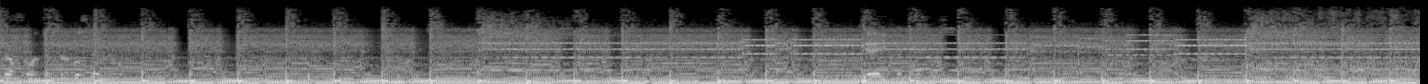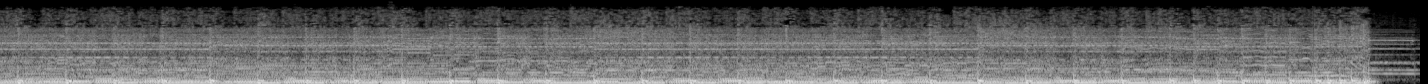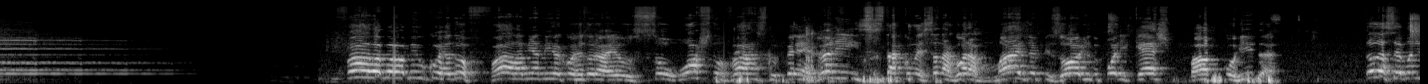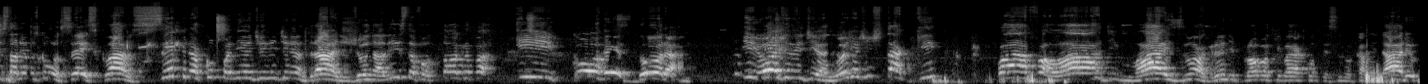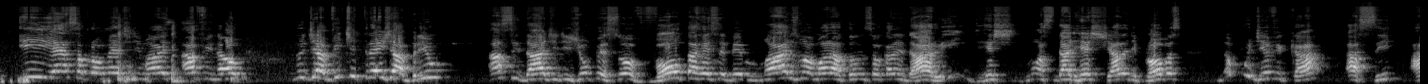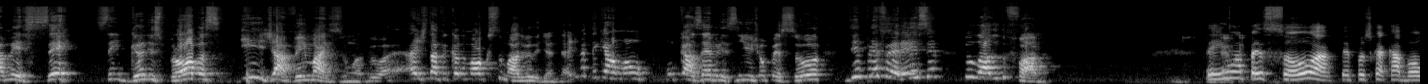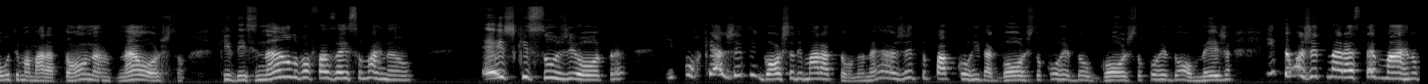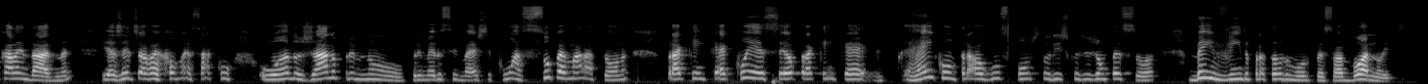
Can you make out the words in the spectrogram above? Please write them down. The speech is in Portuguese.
microfone, tá sendo amiga corredora. Eu sou Washington Vaz do Pé Runnings. Está começando agora mais um episódio do podcast Papo Corrida. Toda semana estaremos com vocês, claro, sempre na companhia de Lidiane Andrade, jornalista, fotógrafa e corredora. E hoje, Lidiane, hoje a gente está aqui para falar de mais uma grande prova que vai acontecer no calendário. E essa promete demais, afinal, no dia 23 de abril, a cidade de João Pessoa volta a receber mais uma maratona no seu calendário. E uma cidade recheada de provas não podia ficar assim a mercê, sem grandes provas. E já vem mais uma, viu? A gente está ficando mal acostumado, viu, Lidiane? A gente vai ter que arrumar um, um casebrezinho em João Pessoa, de preferência do lado do Fábio. Tem uma pessoa, depois que acabou a última maratona, né, Austin, que disse: Não, não vou fazer isso mais, não. Eis que surge outra e porque a gente gosta de maratona, né? A gente do Papo Corrida gosta, o corredor gosta, o corredor almeja. Então a gente merece ter mais no calendário, né? E a gente já vai começar com o ano já no, no primeiro semestre com a super maratona para quem quer conhecer ou para quem quer reencontrar alguns pontos turísticos de João Pessoa. Bem-vindo para todo mundo, pessoal. Boa noite.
